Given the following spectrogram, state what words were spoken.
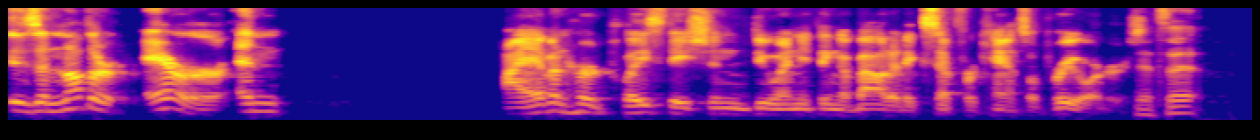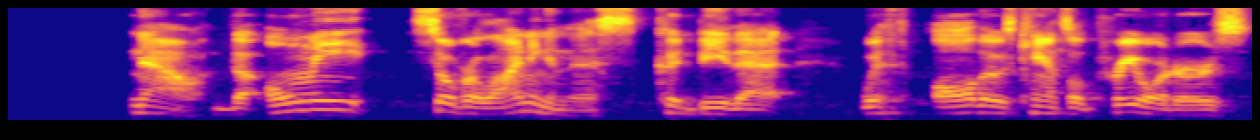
is another error. And I haven't heard PlayStation do anything about it except for cancel pre-orders. That's it. Now, the only silver lining in this could be that with all those canceled pre-orders,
